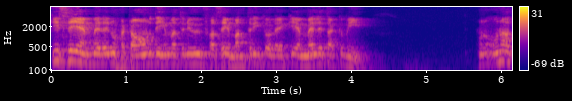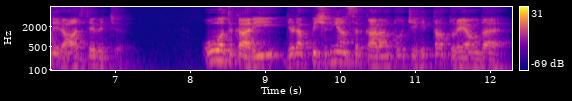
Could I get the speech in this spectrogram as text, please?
ਕਿਸੇ ਐਮਐਲਏ ਨੂੰ ਹਟਾਉਣ ਦੀ ਹਿੰਮਤ ਨਹੀਂ ਹੋਈ, ਫਸੇ ਮੰਤਰੀ ਤੋਂ ਲੈ ਕੇ ਐਮਐਲਏ ਤੱਕ ਵੀ। ਹੁਣ ਉਹਨਾਂ ਦੇ ਰਾਜ ਦੇ ਵਿੱਚ ਉਹ ਅਧਿਕਾਰੀ ਜਿਹੜਾ ਪਿਛਲੀਆਂ ਸਰਕਾਰਾਂ ਤੋਂ ਚਿਹਤਾ ਤੁਰਿਆ ਆਉਂਦਾ ਹੈ,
